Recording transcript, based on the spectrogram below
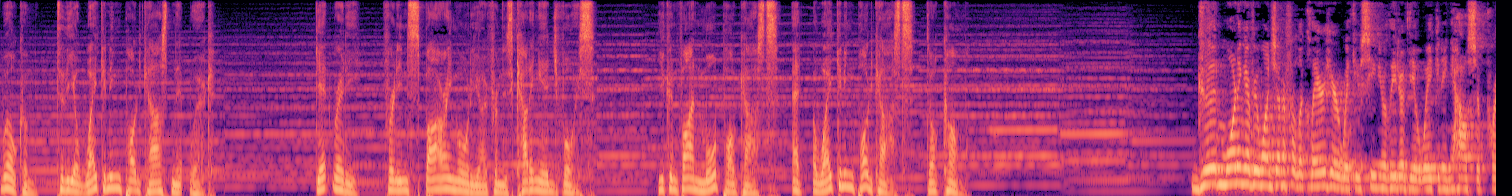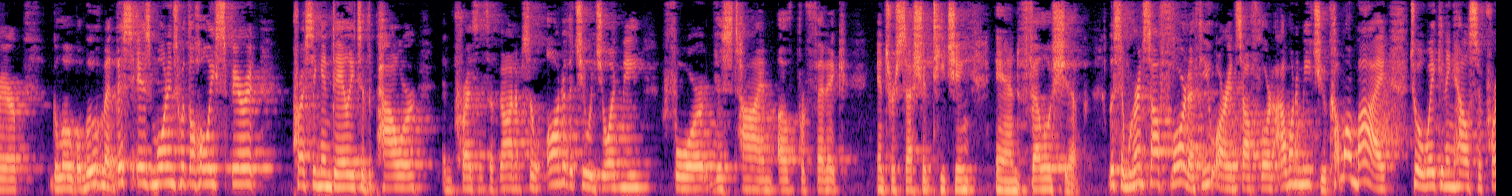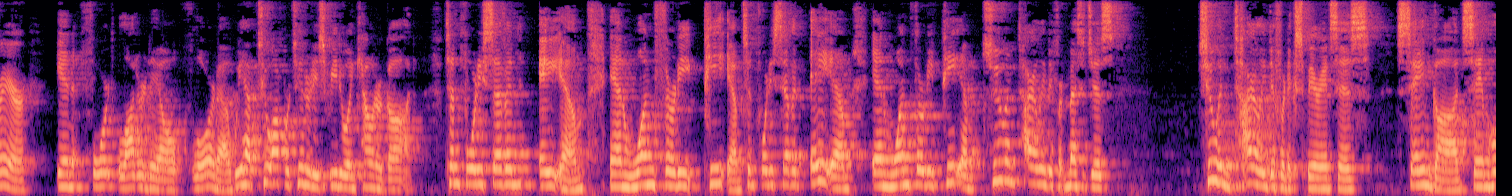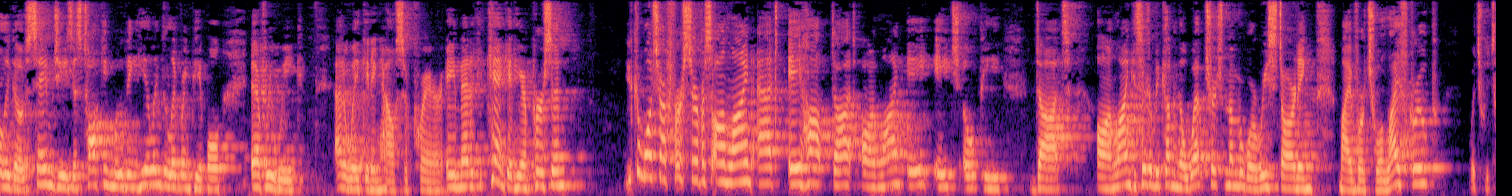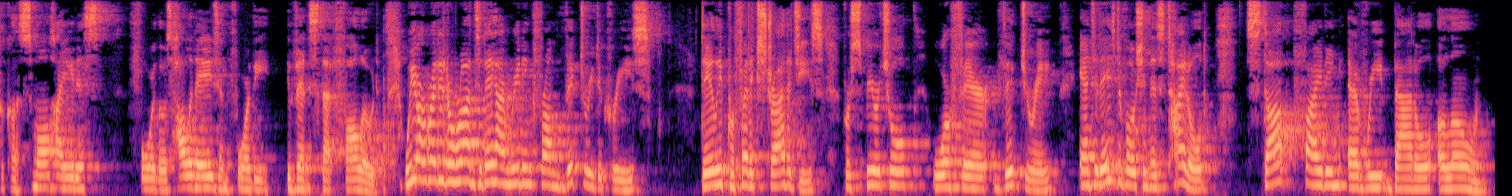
Welcome to the Awakening Podcast Network. Get ready for an inspiring audio from this cutting edge voice. You can find more podcasts at awakeningpodcasts.com. Good morning, everyone. Jennifer LeClaire here with you, Senior Leader of the Awakening House of Prayer Global Movement. This is Mornings with the Holy Spirit, pressing in daily to the power and presence of God. I'm so honored that you would join me for this time of prophetic intercession, teaching, and fellowship. Listen, we're in South Florida. If you are in South Florida, I want to meet you. Come on by to Awakening House of Prayer in Fort Lauderdale, Florida. We have two opportunities for you to encounter God. 1047 a.m. and 1.30 p.m. 1047 a.m. and 1.30 p.m. Two entirely different messages, two entirely different experiences same God, same Holy Ghost, same Jesus, talking, moving, healing, delivering people every week at Awakening House of Prayer. Amen. If you can't get here in person, you can watch our first service online at ahop.online, A-H-O-P dot online. Consider becoming a web church member. We're restarting my virtual life group, which we took a small hiatus for those holidays and for the events that followed. We are ready to run. Today I'm reading from Victory Decrees daily prophetic strategies for spiritual warfare victory. And today's devotion is titled, Stop Fighting Every Battle Alone.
